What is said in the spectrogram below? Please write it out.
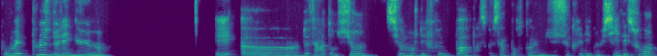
pour mettre plus de légumes et euh, de faire attention si on mange des fruits ou pas parce que ça apporte quand même du sucre et des glucides. Et souvent,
